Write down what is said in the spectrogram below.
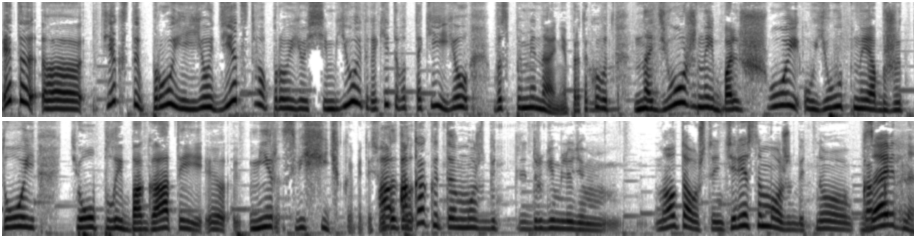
это э, тексты про ее детство, про ее семью, это какие-то вот такие ее воспоминания, про такой вот надежный, большой, уютный, обжитой, теплый, богатый э, мир с вещичками. То есть А, вот это а как это может быть другим людям? Мало того, что интересно может быть, но... Как... Завидно?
